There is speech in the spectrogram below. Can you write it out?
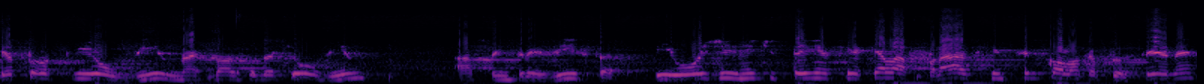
Eu estou aqui ouvindo, né, nós estamos aqui ouvindo a sua entrevista e hoje a gente tem assim, aquela frase que a gente sempre coloca para você, né?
